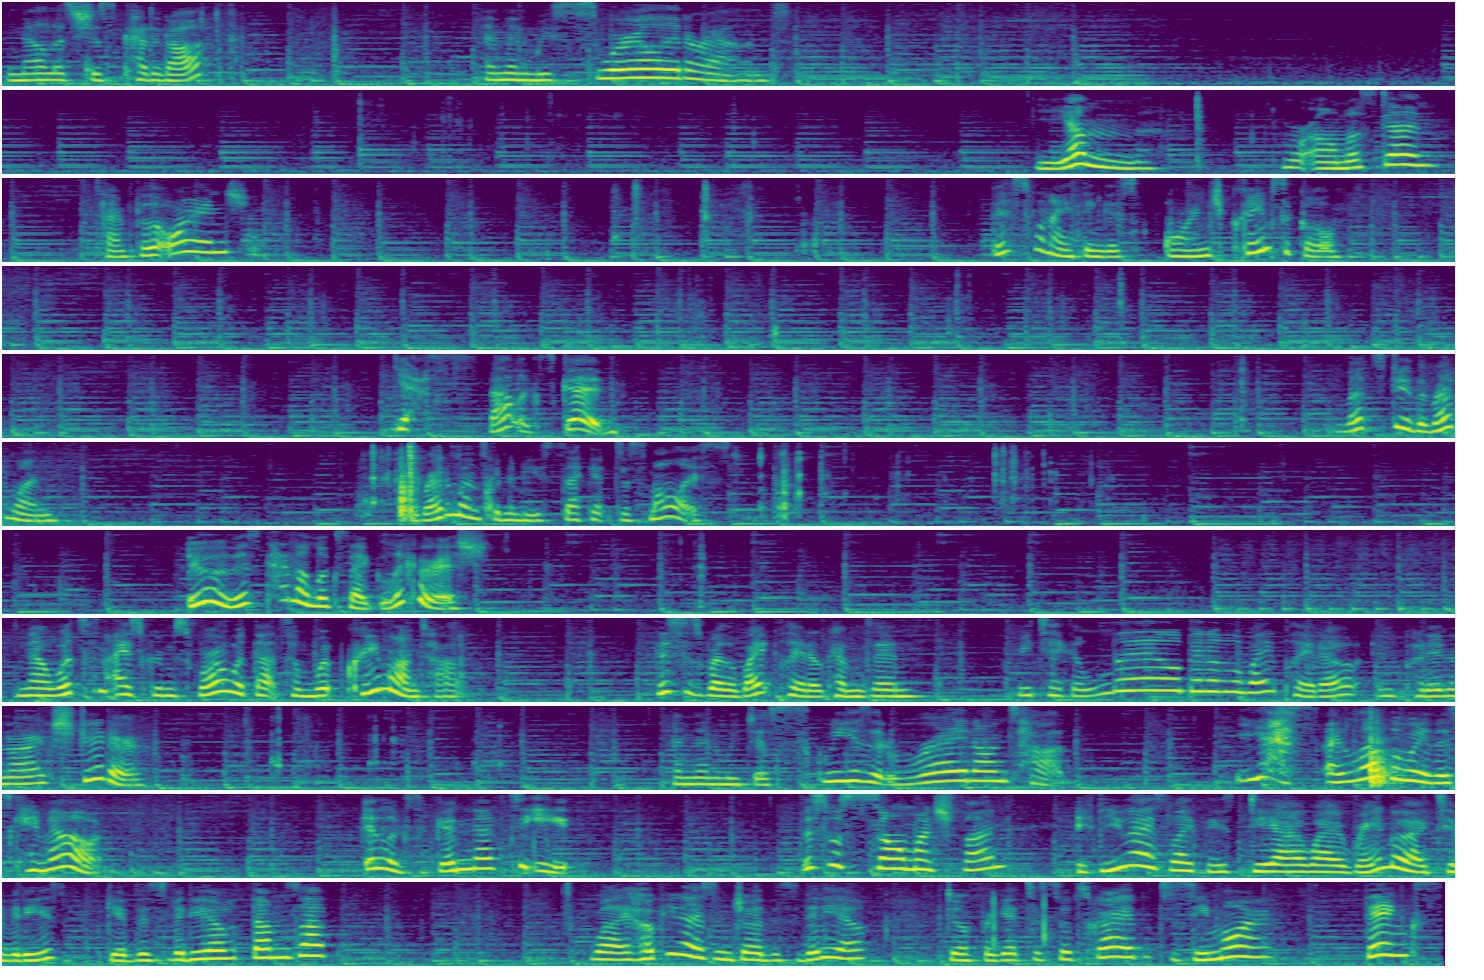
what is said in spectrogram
Now let's just cut it off. And then we swirl it around. Yum! We're almost done. Time for the orange. This one I think is orange creamsicle. The red one. The red one's going to be second to smallest. Ooh, this kind of looks like licorice. Now what's an ice cream swirl without some whipped cream on top? This is where the white Play-Doh comes in. We take a little bit of the white Play-Doh and put it in our extruder. And then we just squeeze it right on top. Yes, I love the way this came out. It looks good enough to eat. This was so much fun. If you guys like these DIY rainbow activities, give this video a thumbs up. Well, I hope you guys enjoyed this video. Don't forget to subscribe to see more. Thanks!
